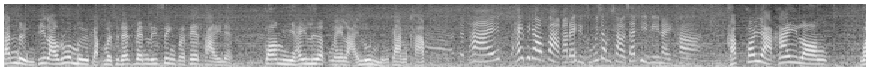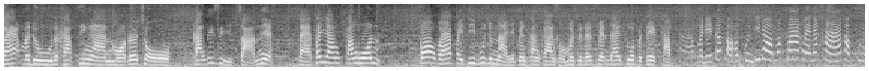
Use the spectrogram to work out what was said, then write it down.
ชั้นหนึ่งที่เราร่วมมือกับ Mercedes-Benz Leasing ประเทศไทยเนี่ย ก็มีให้เลือกในหลายรุ่นเหมือนกันครับ สุดท้ายให้พี่ดอมฝากอะไรถึงคุณผู้ชมชาว ZTV หน่อยค่ะ ครับก็อยากให้ลองแวะมาดูนะครับที่งานมอเตอร์โชว์ครั้งที่ 43 เนี่ย แต่ถ้ายังกังวลก็แวะไปที่ผู้จำหน่ายอย่างเป็นทางการของ Mercedes-Benz ได้ทั่วประเทศครับ วันนี้ต้องขอขอบคุณพี่ดอมมาก ๆ เลยนะคะ ขอบคุณ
